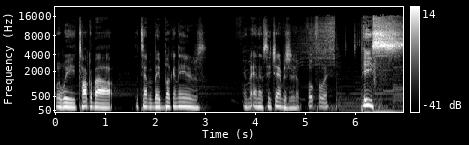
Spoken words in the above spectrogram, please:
where we talk about the Tampa Bay Buccaneers in the NFC Championship. Hopefully. Peace.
